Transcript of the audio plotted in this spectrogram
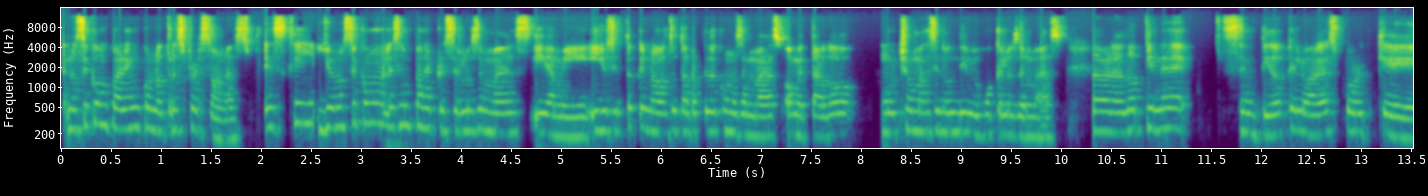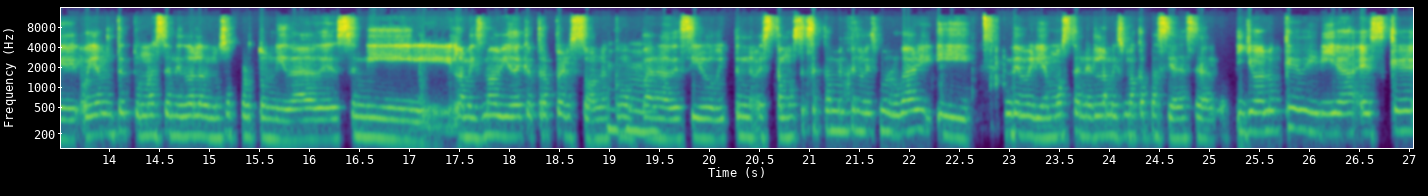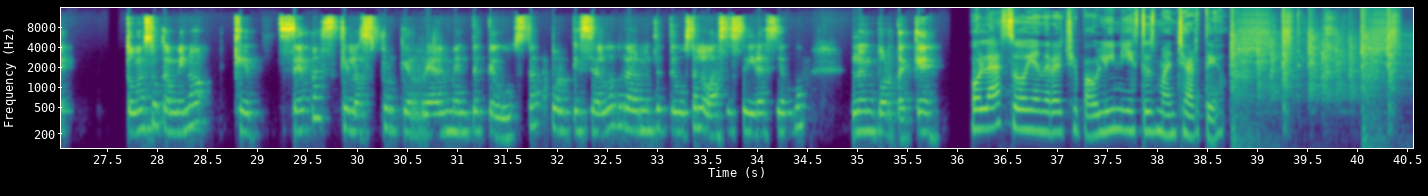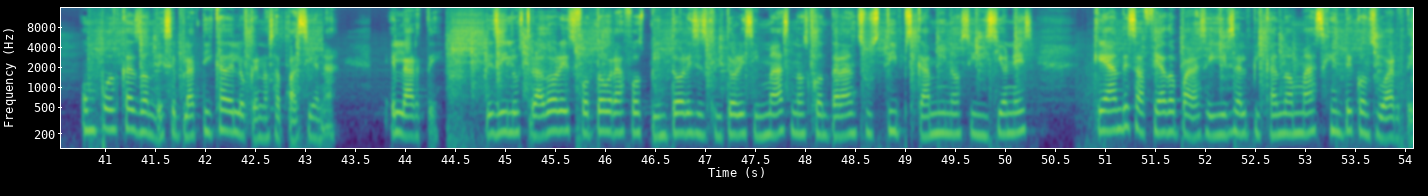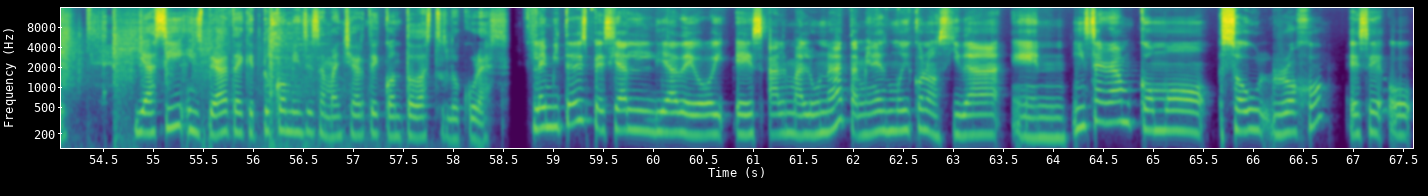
No se comparen con otras personas. Es que yo no sé cómo le hacen para crecer los demás y a mí, y yo siento que no avanzo tan rápido como los demás o me tardo mucho más haciendo un dibujo que los demás. La verdad no tiene sentido que lo hagas porque obviamente tú no has tenido las mismas oportunidades ni la misma vida que otra persona como para decir hoy estamos exactamente en el mismo lugar y, deberíamos tener la misma capacidad de hacer algo. Y yo lo que diría es que tomes tu camino, que sepas que lo haces porque realmente te gusta, porque si algo realmente te gusta lo vas a seguir haciendo, no importa qué. Hola, soy Andrea H. Paulín y esto es Mancharte un podcast donde se platica de lo que nos apasiona, el arte. Desde ilustradores, fotógrafos, pintores, escritores y más nos contarán sus tips, caminos y visiones que han desafiado para seguir salpicando a más gente con su arte y así inspirarte a que tú comiences a mancharte con todas tus locuras. La invitada especial el día de hoy es Alma Luna, también es muy conocida en Instagram como Soul Rojo, S-O-U-L-R-O-H-O.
